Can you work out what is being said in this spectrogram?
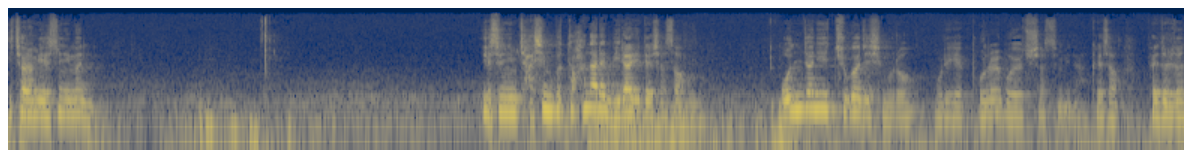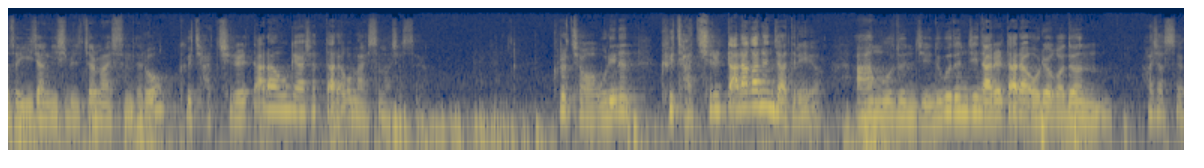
이처럼 예수님은 예수님 자신부터 하나의 미랄이 되셔서 온전히 죽어지심으로 우리에게 본을 보여주셨습니다. 그래서 베드로전서 2장 21절 말씀대로 그 자취를 따라오게 하셨다라고 말씀하셨어요. 그렇죠. 우리는 그 자취를 따라가는 자들이에요. 아무든지 누구든지 나를 따라오려거든 하셨어요.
